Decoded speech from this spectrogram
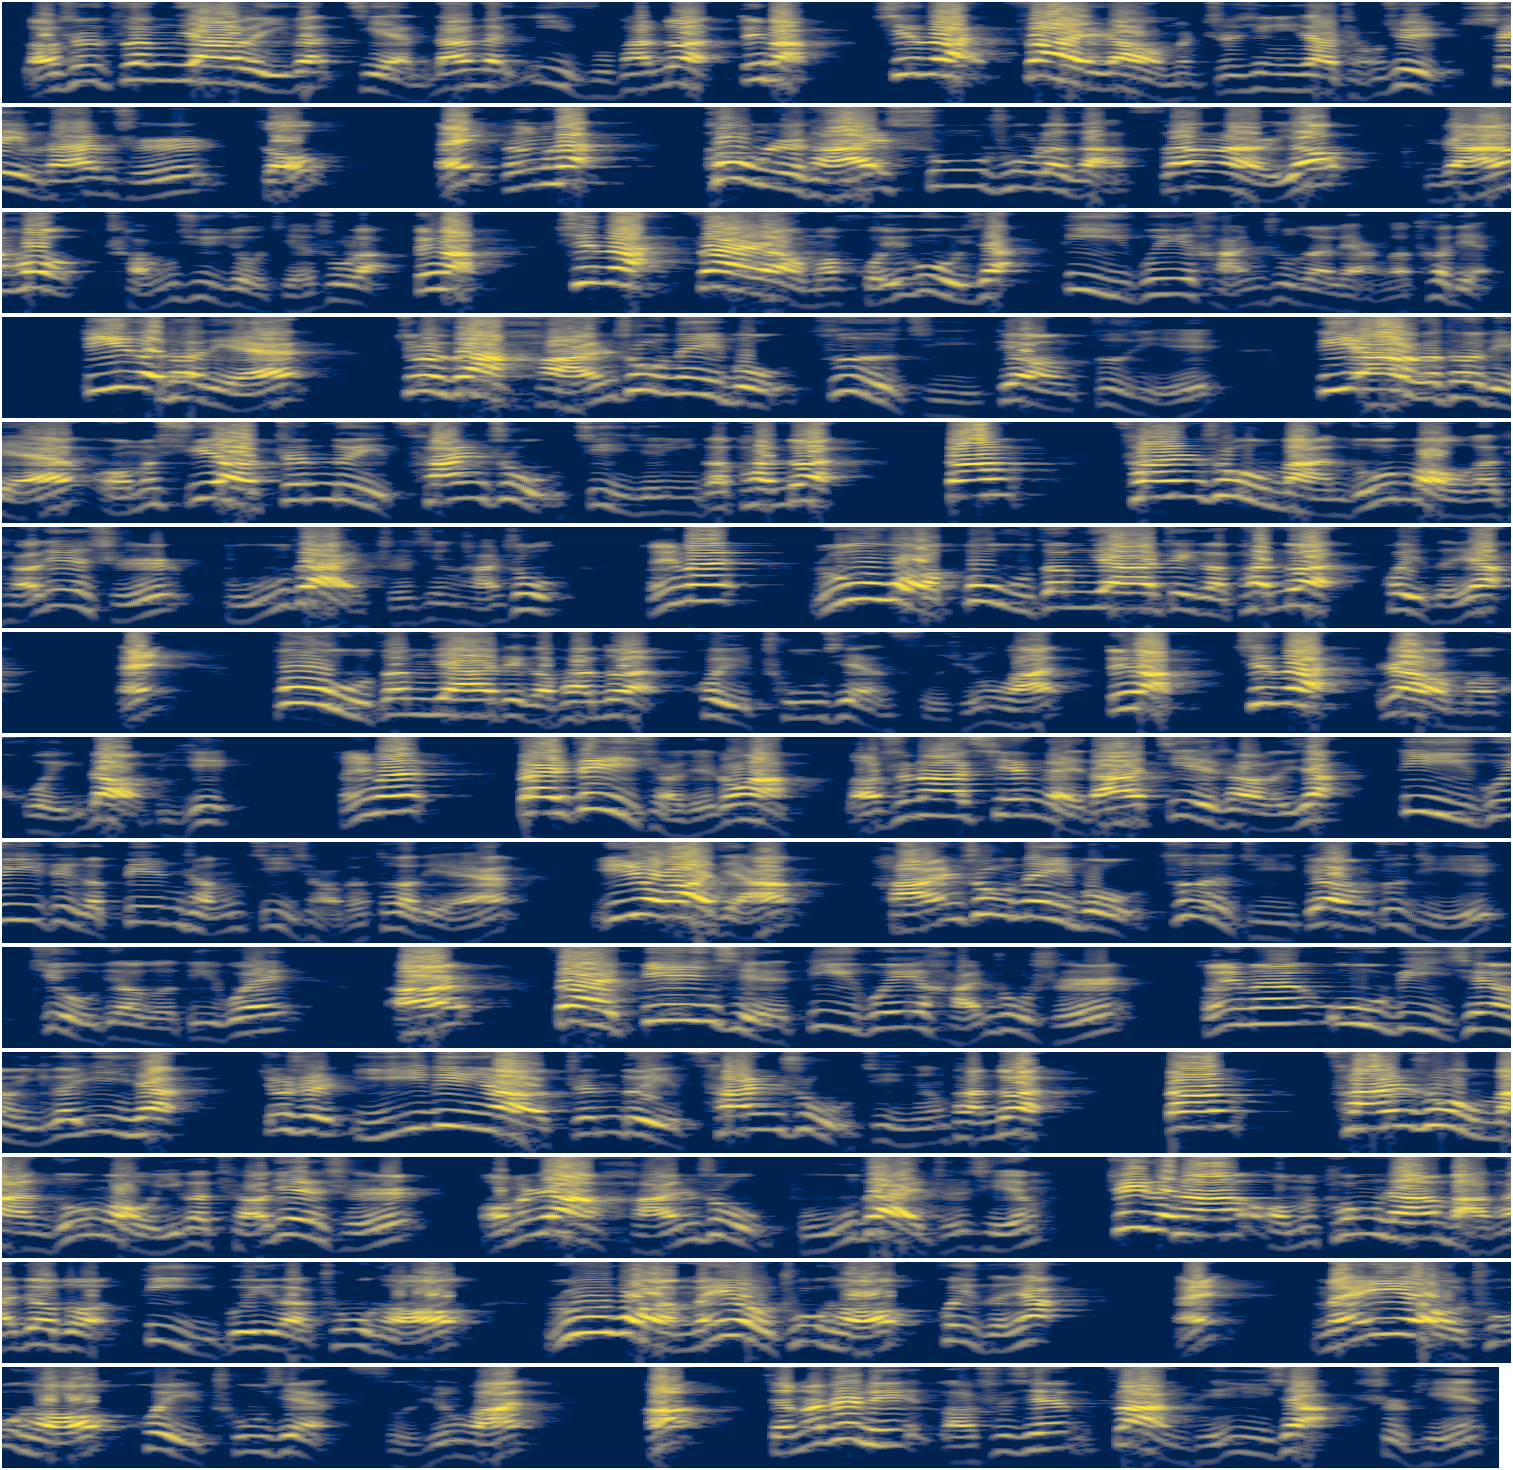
老师增加了一个简单的 if 判断，对吧？现在再让我们执行一下程序，Shift F 十走。哎，同学们看，控制台输出了个三二幺，然后程序就结束了，对吧？现在再让我们回顾一下递归函数的两个特点。第一个特点就是在函数内部自己调用自己。第二个特点，我们需要针对参数进行一个判断。当参数满足某个条件时，不再执行函数。同学们，如果不增加这个判断会怎样？哎，不增加这个判断会出现死循环，对吧？现在让我们回到笔记。同学们，在这一小节中啊，老师呢先给大家介绍了一下递归这个编程技巧的特点。一句话讲，函数内部自己调用自己就叫做递归，而在编写递归函数时。同学们务必先有一个印象，就是一定要针对参数进行判断。当参数满足某一个条件时，我们让函数不再执行。这个呢，我们通常把它叫做递归的出口。如果没有出口会怎样？哎，没有出口会出现死循环。好，讲到这里，老师先暂停一下视频。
